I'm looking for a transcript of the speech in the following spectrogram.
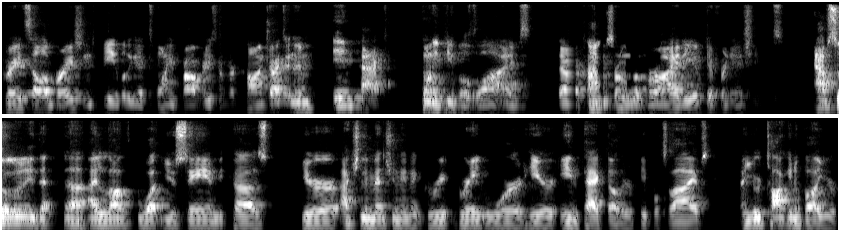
great celebration to be able to get 20 properties under contract and impact 20 people's lives that are coming Absolutely. from a variety of different issues. Absolutely. That uh, I love what you're saying because you're actually mentioning a great, great word here impact other people's lives. And you're talking about your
